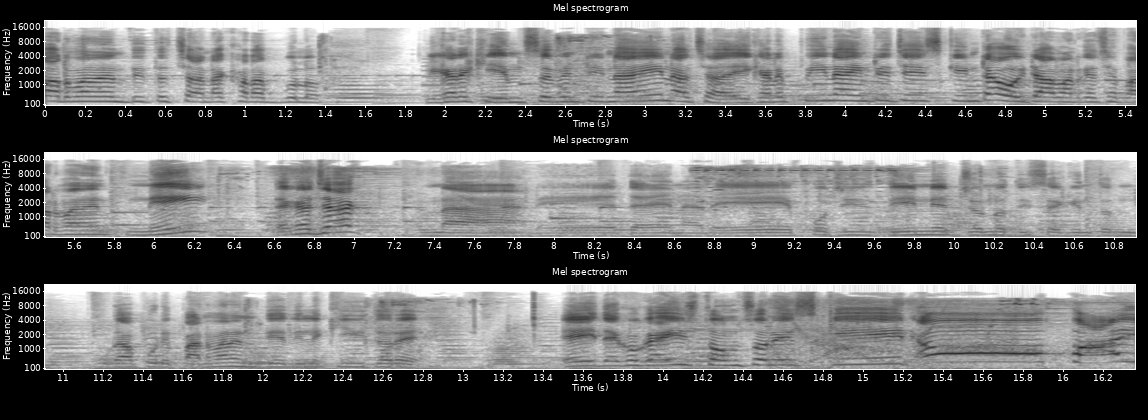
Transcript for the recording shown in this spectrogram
পার্মানেন্ট দিতে চায় না খারাপগুলো এখানে কি এম সেভেন্টি নাইন আচ্ছা এখানে পি নাইনটি যে স্কিনটা, ওইটা আমার কাছে পার্মানেন্ট নেই। দেখা যাক। না, রে। দেয় না রে। পঁচিশ দিনের জন্য দিছে, কিন্তু পুরাপুরি পার্মানেন্ট দিয়ে দিলে কি ধরে? এই দেখো গাইস থমসন স্কিন ও, ভাই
